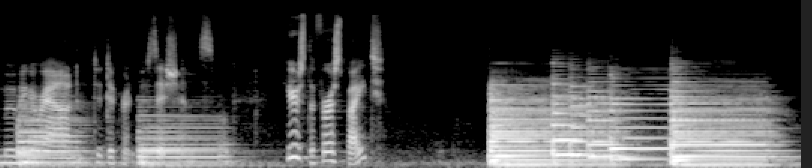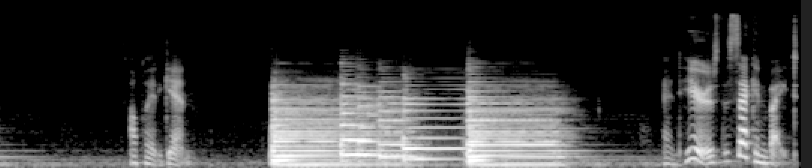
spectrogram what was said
moving around to different positions. Here's the first bite. Play it again. And here's the second bite.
